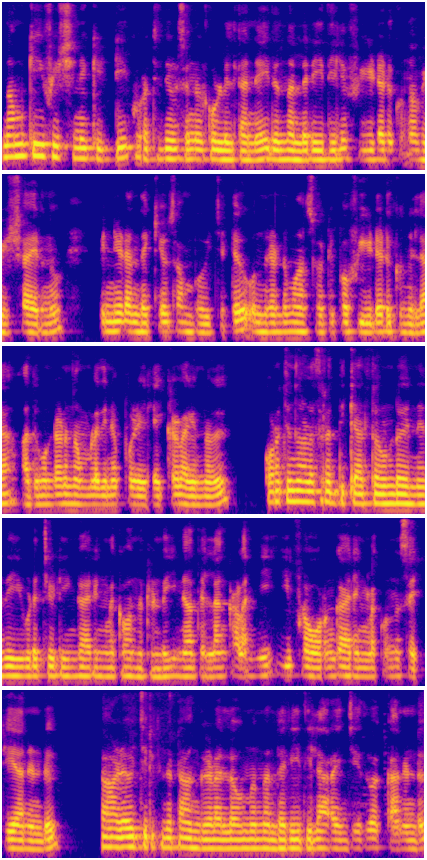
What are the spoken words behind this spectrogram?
നമുക്ക് ഈ ഫിഷിനെ കിട്ടി. കുറച്ച് ദിവസങ്ങൾക്കുള്ളിൽ തന്നെ ഇത് നല്ല രീതിയിൽ ഫീഡ് എടുക്കുന്ന ഫിഷായിരുന്നു പിന്നീട് എന്തൊക്കെയോ സംഭവിച്ചിട്ട് ഒന്ന് രണ്ട് മാസമായിട്ട് ഇപ്പോൾ ഫീഡ് എടുക്കുന്നില്ല. അതുകൊണ്ടാണ് നമ്മളിതിനെ പുഴയിലേക്ക് കളയുന്നത്. കുറച്ച് നാൾ ശ്രദ്ധിക്കാത്തത് കൊണ്ട് തന്നെ ഇവിടെ ചെടിയും കാര്യങ്ങളൊക്കെ വന്നിട്ടുണ്ട്. ഇനി അതെല്ലാം കളഞ്ഞ് ഈ ഫ്ലോറും കാര്യങ്ങളൊക്കെ ഒന്ന് സെറ്റ് ചെയ്യാനുണ്ട്. താഴെ വെച്ചിരിക്കുന്ന ടാങ്കുകളെല്ലാം ഒന്ന് നല്ല രീതിയിൽ അറേഞ്ച് ചെയ്ത് വെക്കാനുണ്ട്.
